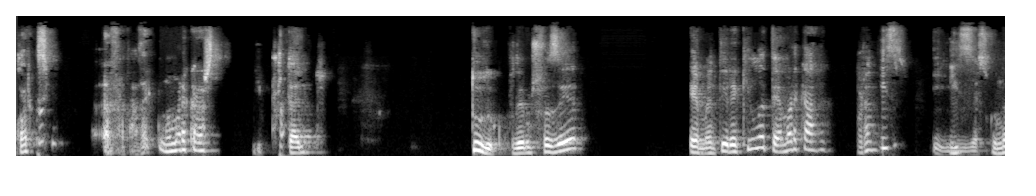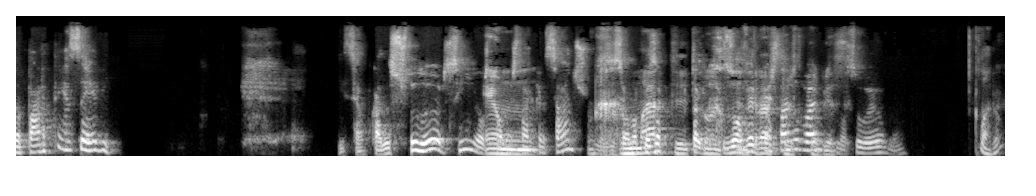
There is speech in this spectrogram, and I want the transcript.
Claro que sim. A verdade é que não marcaste. E, portanto, tudo o que podemos fazer é manter aquilo até marcar. Pronto. Isso. E isso. a segunda parte é zero. Isso é um bocado assustador, sim. Eles É podem um estar cansados, mas é uma coisa que remate tem que com- resolver quem está no banco, cabeça. não sou eu. Não é? Claro.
